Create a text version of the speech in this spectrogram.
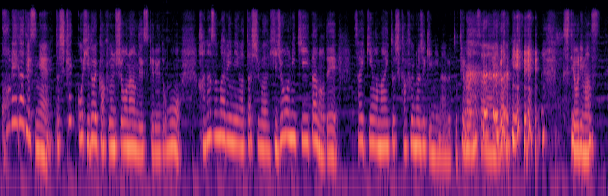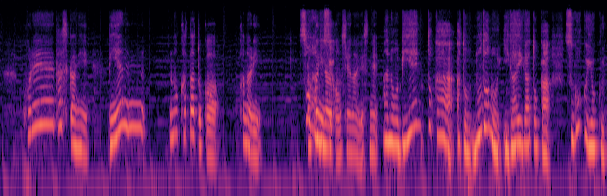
これがですね私結構ひどい花粉症なんですけれども鼻づまりに私は非常に効いたので最近は毎年花粉の時期になると手放さないように しております。これ確かに鼻炎の方とかかなりそうな楽になるかもしれないですね。あの鼻炎とかあと喉のイガイガとかすごくよく効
